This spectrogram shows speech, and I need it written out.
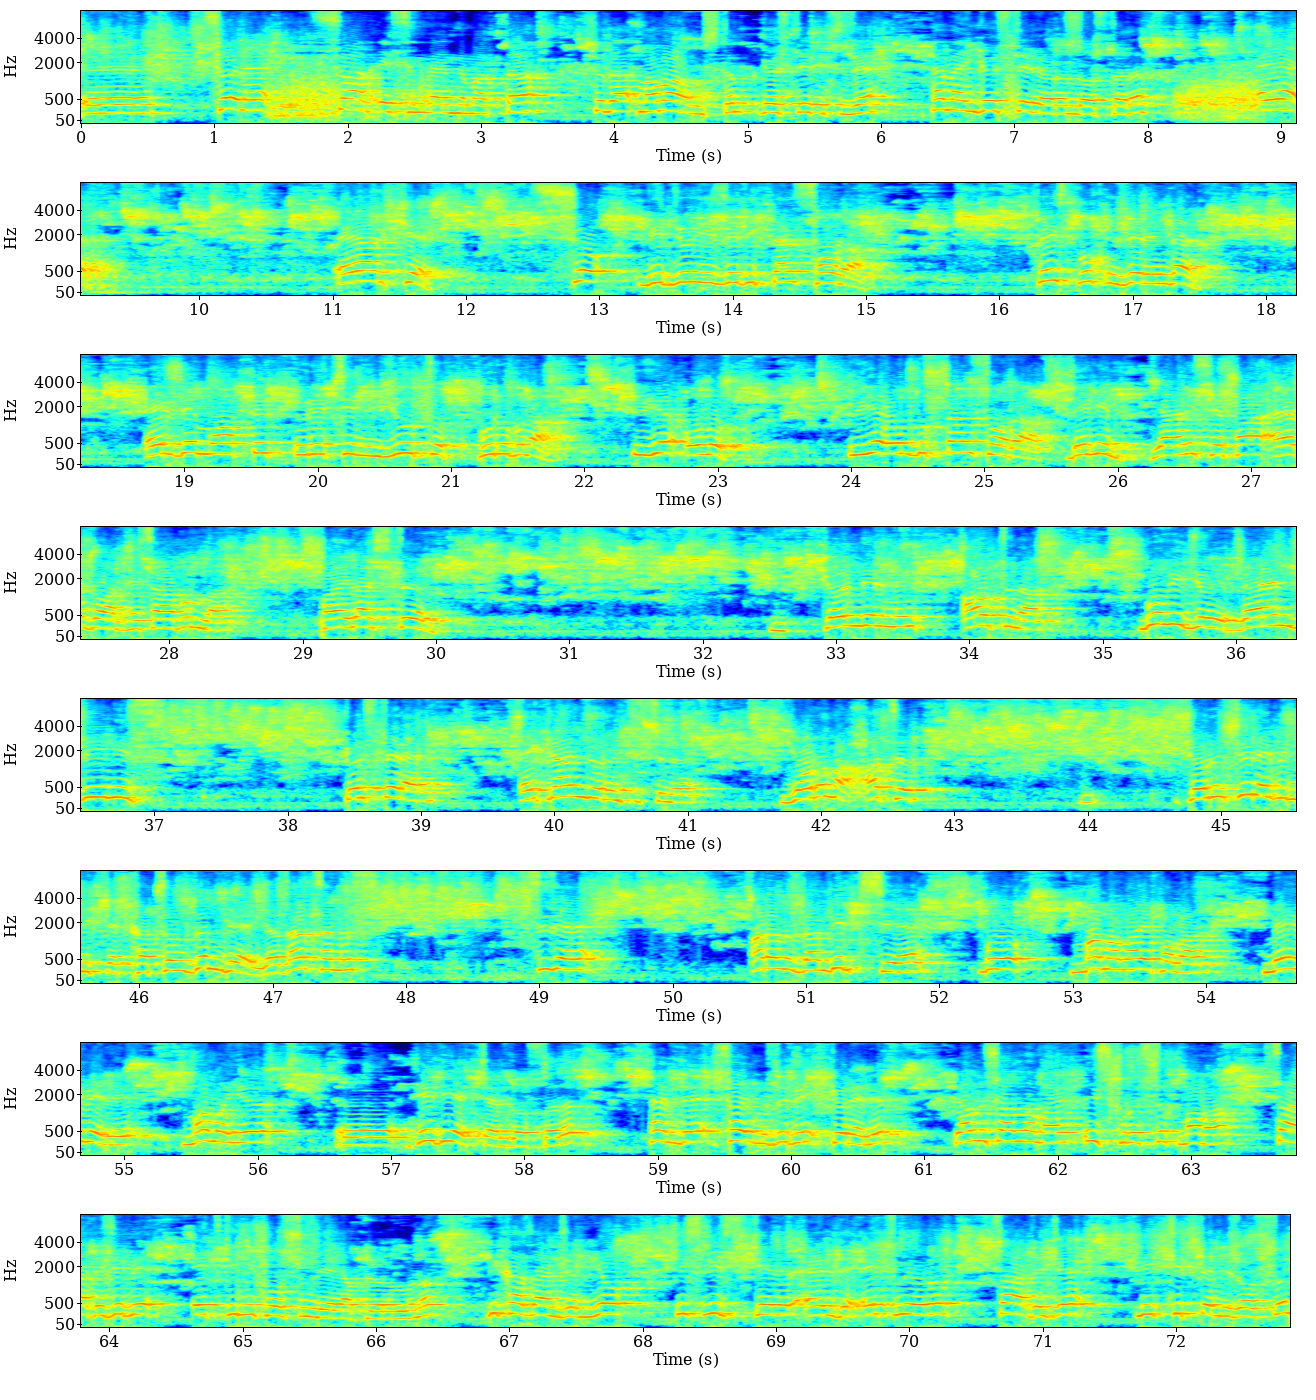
eee, şöyle şu an esinlendim hatta. Şurada mama almıştım. Göstereyim size. Hemen gösteriyorum dostlarım. Eğer eğer ki şu videoyu izledikten sonra Facebook üzerinden Evde Muhabbet Üretim YouTube grubuna üye olup üye olduktan sonra benim yani Sefa Erdoğan hesabımla paylaştığım gönderinin altına bu videoyu beğendiğiniz gösteren ekran görüntüsünü yoruma atıp görüntüyle birlikte katıldım diye yazarsanız size aranızdan bir kişiye bu Mama Life olan meyveli mamayı e, hediye edeceğim dostlarım. Hem de sayımızı bir görelim. Yanlış anlamayın 3 kuruşluk mama sadece bir etkinlik olsun diye yapıyorum bunu. Bir kazancım yok. Hiçbir gelir elde etmiyorum. Sadece bir kitlemiz olsun.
